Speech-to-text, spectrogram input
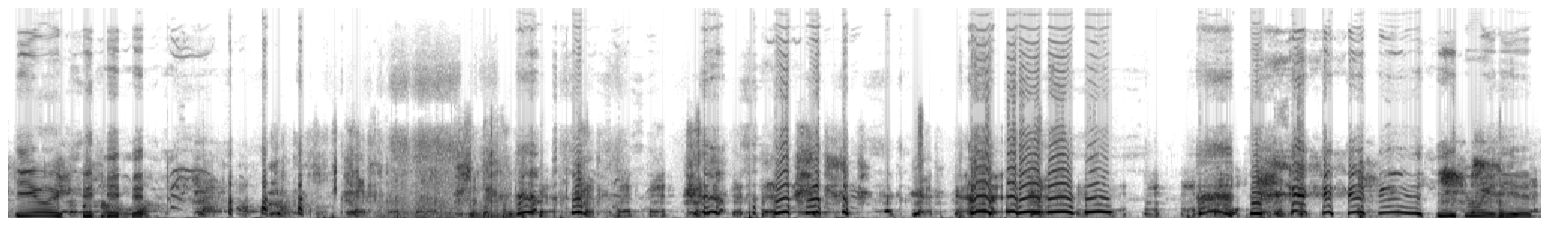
you idiot. you idiot.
